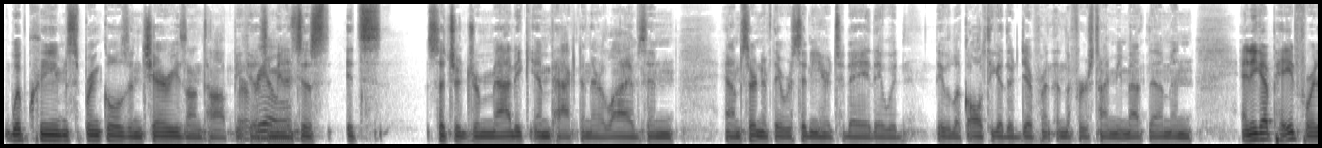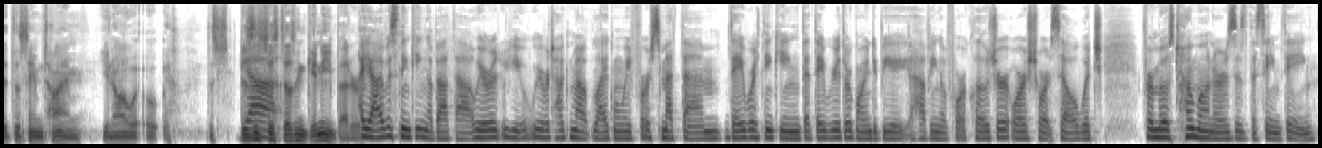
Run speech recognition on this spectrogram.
whipped cream, sprinkles, and cherries on top because I mean it's just it's such a dramatic impact in their lives. And and I'm certain if they were sitting here today they would they would look altogether different than the first time you met them and and you got paid for it at the same time you know oh, oh, this business Yeah. just doesn't get any better Yeah, I was thinking about that. We were we were talking about like when we first met them, they were thinking that they were either going to be having a foreclosure or a short sale, which for most homeowners is the same thing.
